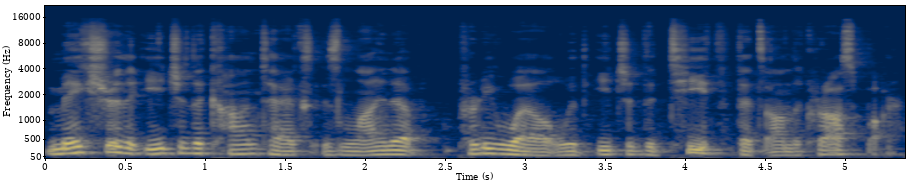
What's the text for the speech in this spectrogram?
make sure that each of the contacts is lined up pretty well with each of the teeth that's on the crossbar.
